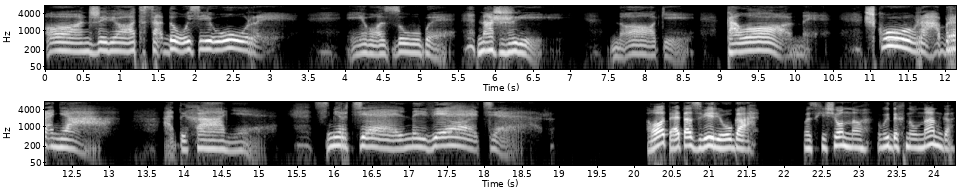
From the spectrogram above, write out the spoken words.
Он живет в саду Зиуры. Его зубы — ножи, ноги — колонны, шкура — броня а дыхание — смертельный ветер. «Вот это зверюга!» — восхищенно выдохнул Нанга,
